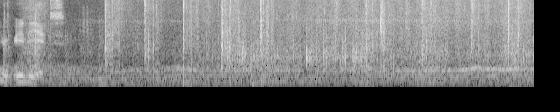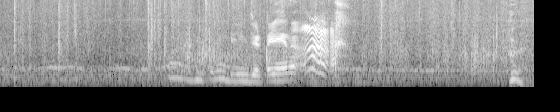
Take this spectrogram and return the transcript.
You idiot. Ah, Kurudi nje tena. Ah!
